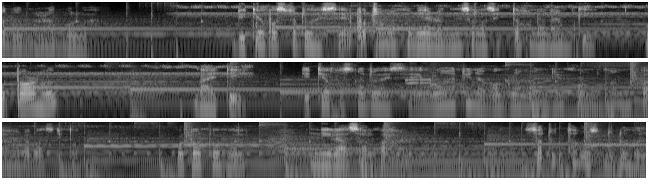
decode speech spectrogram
আনন্দৰাম বৰুৱা। দ্বিতীয় প্ৰশ্নটো হৈছে প্ৰথম অসমীয়া ৰঙীন চলচ্চিত্ৰখনৰ নাম কি? উত্তৰ হ'ল ভাইটি। তৃতীয় প্ৰশ্নটো হৈছে গুৱাহাটীৰ নৱগ্ৰহ মন্দিৰ কোনখন পাহাৰত অৱস্থিত? উত্তৰটো হ'ল নীলাচল পাহাৰ। চতুৰ্থ প্ৰশ্নটো হ'ল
